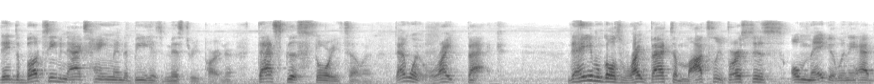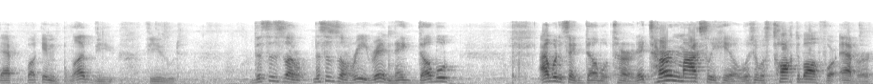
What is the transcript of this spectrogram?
They, the Bucks even asked Hangman to be his mystery partner. That's good storytelling. That went right back. That even goes right back to Moxley versus Omega when they had that fucking blood feud. This is a this is a rewritten. They doubled. I wouldn't say double turn. They turned Moxley heel, which was talked about forever.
